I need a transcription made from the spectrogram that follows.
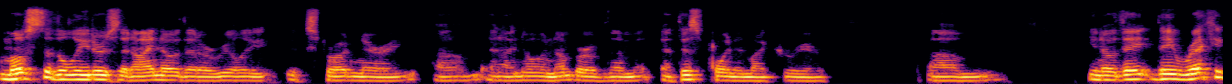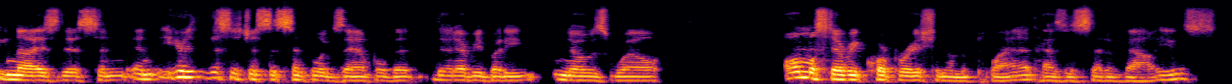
Most of the leaders that i know that are really extraordinary um, and i know a number of them at, at this point in my career um, you know they they recognize this. And and here this is just a simple example that that everybody knows well. Almost every corporation on the planet has a set of values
